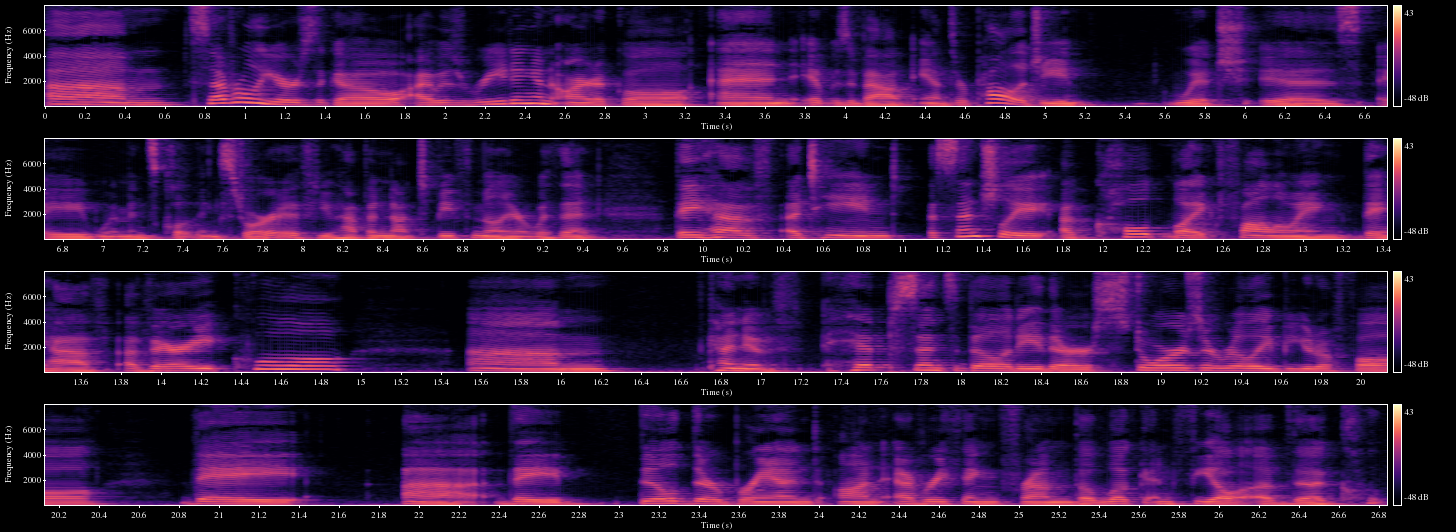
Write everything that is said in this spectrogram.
um, several years ago, I was reading an article and it was about Anthropologie, which is a women's clothing store, if you happen not to be familiar with it. They have attained essentially a cult like following. They have a very cool, um, kind of hip sensibility. Their stores are really beautiful. They uh, they build their brand on everything from the look and feel of the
